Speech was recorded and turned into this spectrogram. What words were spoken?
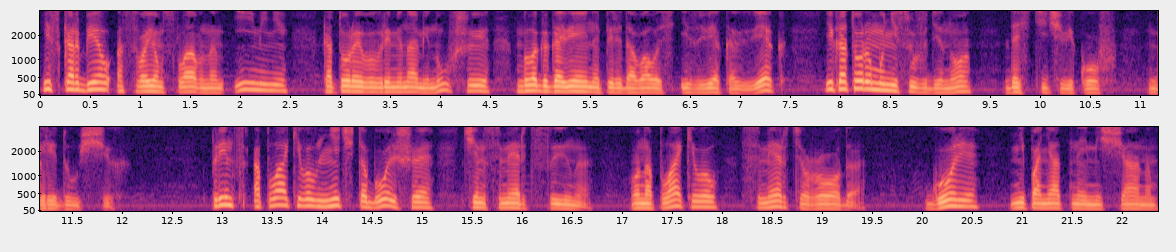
и скорбел о своем славном имени, которое во времена минувшие благоговейно передавалось из века в век и которому не суждено достичь веков грядущих. Принц оплакивал нечто большее, чем смерть сына. Он оплакивал смерть рода, горе, непонятное мещанам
